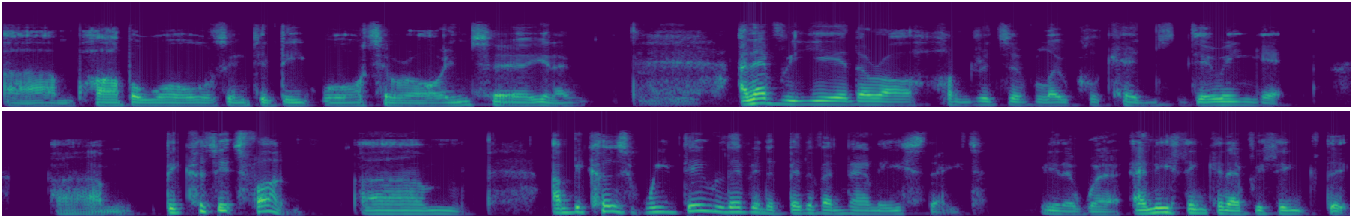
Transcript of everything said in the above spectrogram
um, harbour walls into deep water or into you know. And every year there are hundreds of local kids doing it um, because it's fun, um, and because we do live in a bit of a nanny state, you know, where anything and everything that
